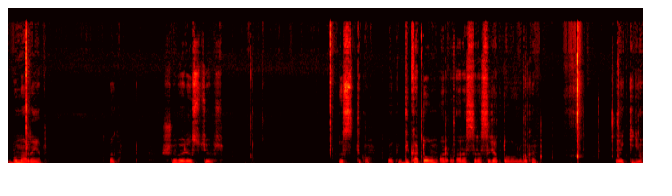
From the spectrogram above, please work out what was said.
Bunlardan yapın. Bakın. Şunu böyle ısıtıyoruz. Isıttık mı? Bakın dikkatli olun. Ara, ara sıra sıcak da olabilir. Bakın. Direkt gidiyor.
